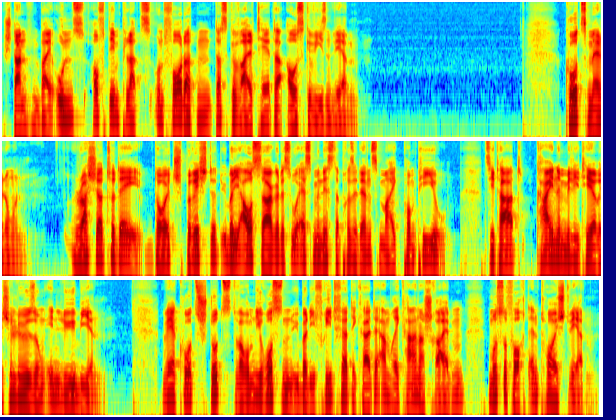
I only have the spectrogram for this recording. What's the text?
standen bei uns auf dem Platz und forderten, dass Gewalttäter ausgewiesen werden. Kurzmeldungen Russia Today, Deutsch, berichtet über die Aussage des US-Ministerpräsidents Mike Pompeo. Zitat: Keine militärische Lösung in Libyen. Wer kurz stutzt, warum die Russen über die Friedfertigkeit der Amerikaner schreiben, muss sofort enttäuscht werden.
